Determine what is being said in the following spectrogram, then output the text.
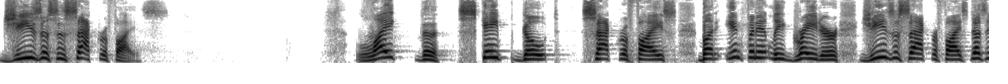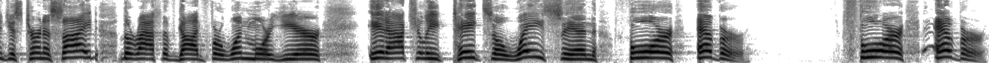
Jesus' sacrifice, like the scapegoat sacrifice, but infinitely greater. Jesus' sacrifice doesn't just turn aside the wrath of God for one more year. It actually takes away sin forever. Forever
